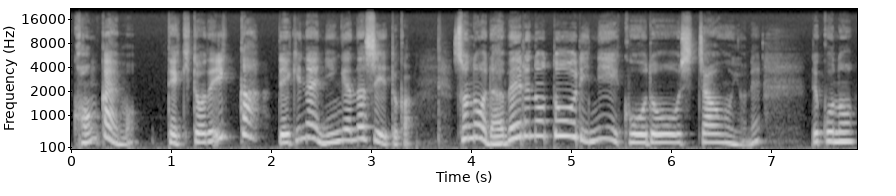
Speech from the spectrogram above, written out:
今回も適当でいっかできない人間だしとかそのラベルの通りに行動をしちゃうんよね。でこの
